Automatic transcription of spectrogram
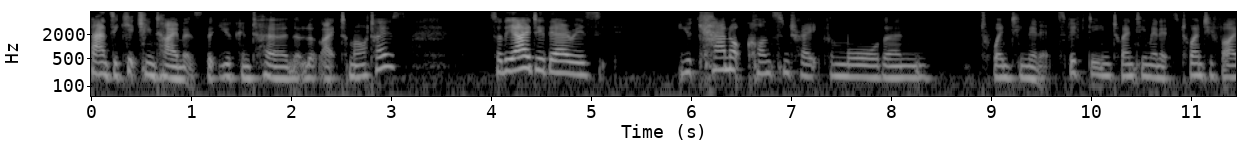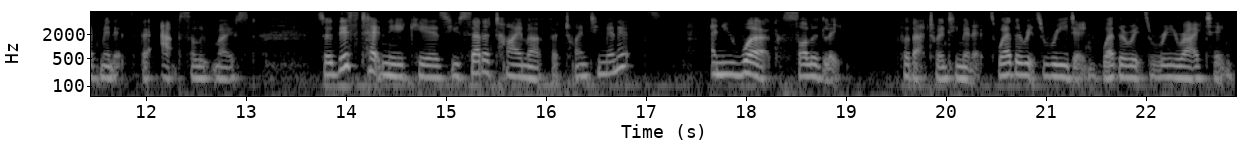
fancy kitchen timers that you can turn that look like tomatoes. So, the idea there is you cannot concentrate for more than 20 minutes 15, 20 minutes, 25 minutes, at the absolute most. So, this technique is you set a timer for 20 minutes and you work solidly for that 20 minutes, whether it's reading, whether it's rewriting,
